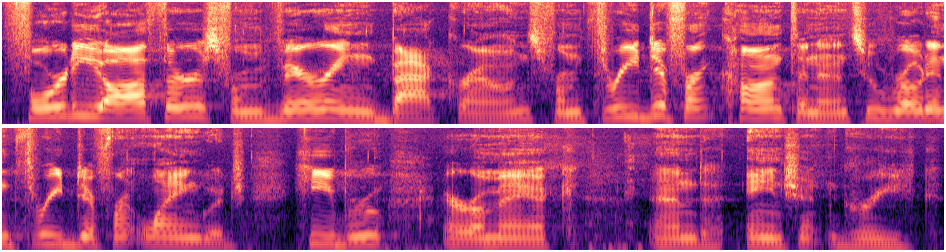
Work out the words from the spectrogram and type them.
40 authors from varying backgrounds from three different continents who wrote in three different languages Hebrew, Aramaic, and ancient Greek.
